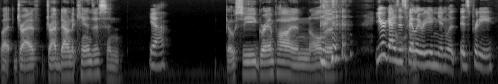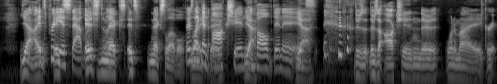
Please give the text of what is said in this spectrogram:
But drive drive down to Kansas and Yeah. go see Grandpa and all the Your guys' family reunion was is pretty. yeah. I, It's pretty It's established, like- next. It's next level. There's like, an they- auction yeah. involved in it. Yeah. It's, There's a there's an auction. There, one of my great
